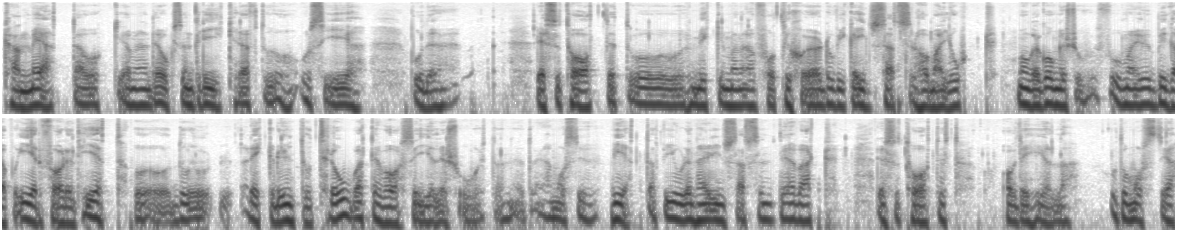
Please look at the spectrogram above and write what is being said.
kan mäta. Och jag menar, det är också en drivkraft att, att se både resultatet och hur mycket man har fått i skörd och vilka insatser har man gjort. Många gånger så får man ju bygga på erfarenhet och då räcker det inte att tro att det var si eller så. Utan jag måste veta att vi gjorde den här insatsen. Det har varit resultatet av det hela. Och då måste jag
